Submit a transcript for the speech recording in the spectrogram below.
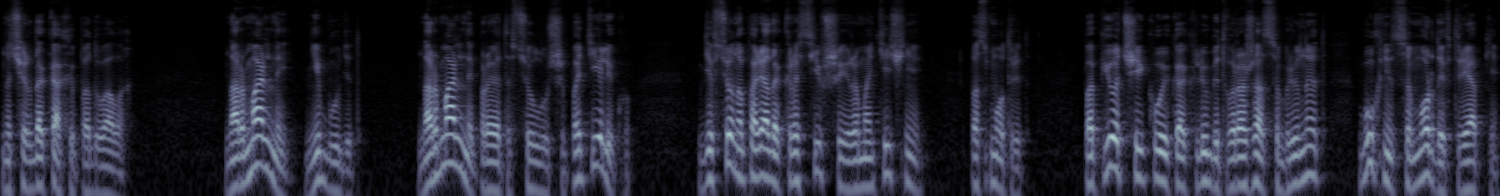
на чердаках и подвалах. Нормальный не будет. Нормальный про это все лучше по телеку, где все на порядок красивше и романтичнее посмотрит. Попьет чайку и, как любит выражаться брюнет, бухнется мордой в тряпке.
